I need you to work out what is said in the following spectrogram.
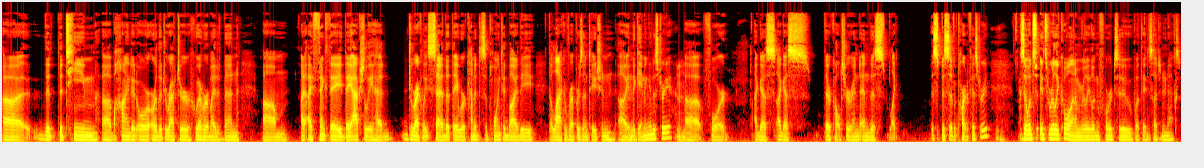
uh, the the team uh, behind it or or the director, whoever it might have been, um, I, I think they they actually had directly said that they were kind of disappointed by the the lack of representation uh, in the gaming industry uh, for, I guess I guess their culture and and this like specific part of history. So it's it's really cool, and I'm really looking forward to what they decide to do next.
